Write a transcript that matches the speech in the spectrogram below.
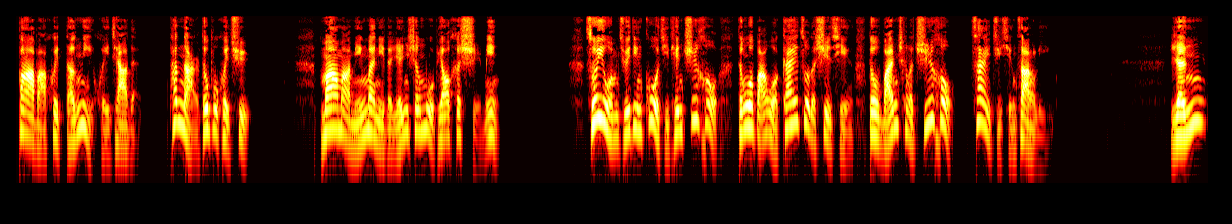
爸爸会等你回家的，他哪儿都不会去。妈妈明白你的人生目标和使命，所以我们决定过几天之后，等我把我该做的事情都完成了之后，再举行葬礼。人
